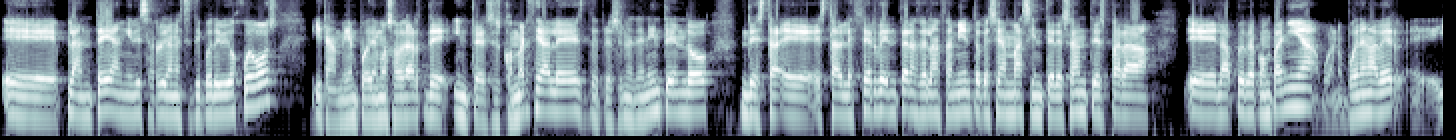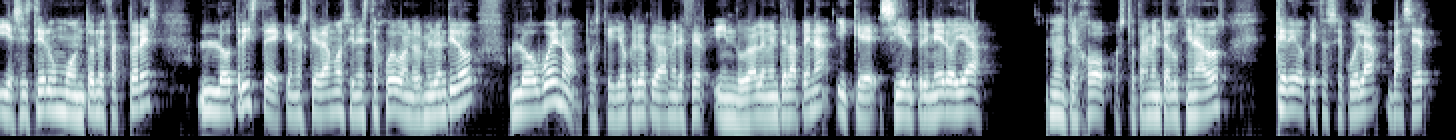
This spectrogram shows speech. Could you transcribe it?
eh, plantean y desarrollan este tipo de videojuegos. Y también podemos hablar de intereses comerciales, de presiones de Nintendo, de eh, establecer ventanas de lanzamiento que sean más interesantes para eh, la propia compañía. Bueno, pueden haber y existir un montón de factores. Lo triste que nos quedamos sin este juego en 2022. Lo bueno, pues que yo creo que va a merecer indudablemente la pena y que si el primero ya nos dejó pues totalmente alucinados. Creo que esta secuela va a ser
